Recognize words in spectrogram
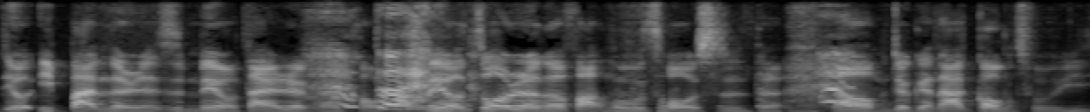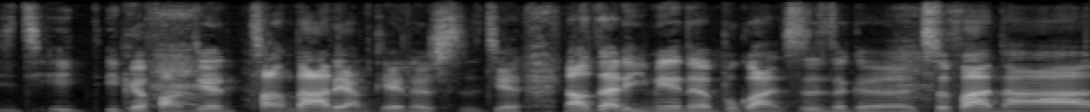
有一半的人是没有戴任何口罩，没有做任何防护措施的。然后我们就跟他共处一一一个房间，长达两天的时间。然后在里面呢，不管是这个吃饭啊、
